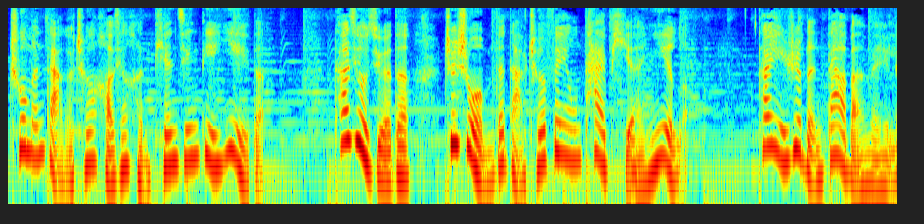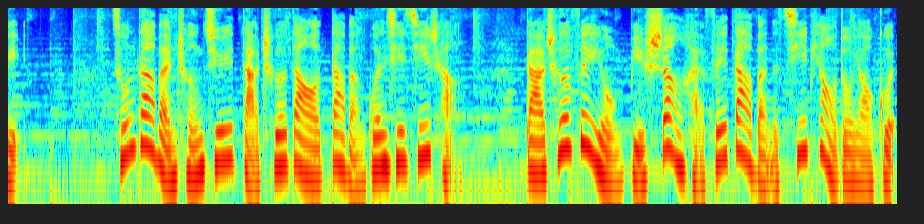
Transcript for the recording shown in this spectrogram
出门打个车好像很天经地义的，他就觉得这是我们的打车费用太便宜了。他以日本大阪为例。从大阪城区打车到大阪关西机场，打车费用比上海飞大阪的机票都要贵，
